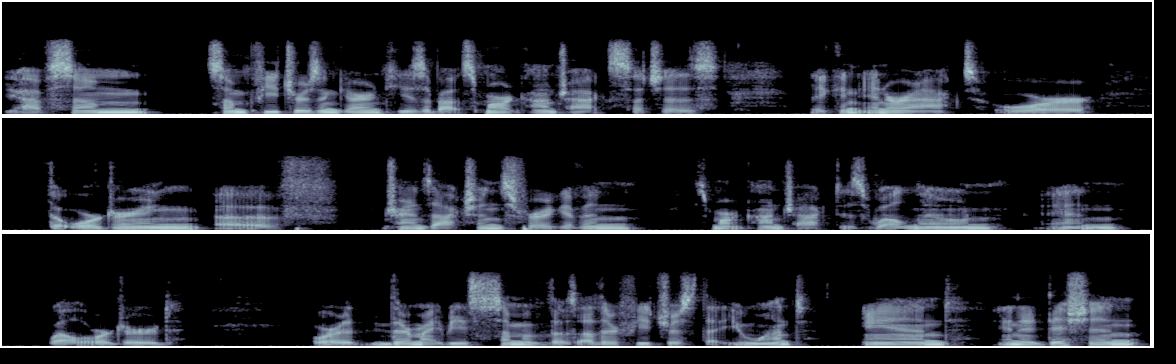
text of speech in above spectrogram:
you have some some features and guarantees about smart contracts, such as they can interact or the ordering of transactions for a given smart contract is well known and well ordered. Or there might be some of those other features that you want. And in addition,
